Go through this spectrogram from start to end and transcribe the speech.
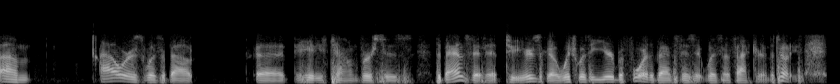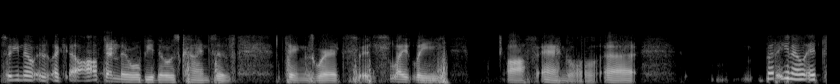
Um, ours was about uh, Hadestown versus the band's visit two years ago, which was a year before the band's visit was a factor in the Tonys. So you know, like often there will be those kinds of things where it's it's slightly off angle. Uh, but you know, it's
